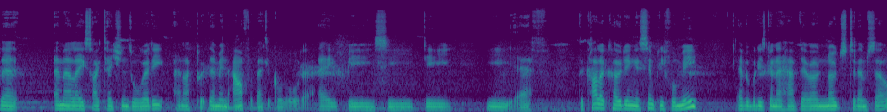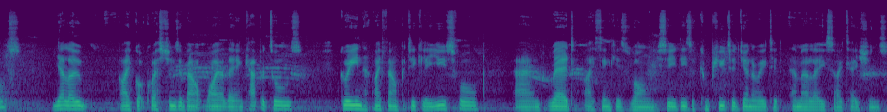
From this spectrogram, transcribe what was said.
their MLA citations already and I've put them in alphabetical order A, B, C, D, E, F. The color coding is simply for me. Everybody's going to have their own notes to themselves. Yellow, I've got questions about why are they in capitals. Green, I found particularly useful. And red, I think is wrong. You see, these are computer generated MLA citations.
